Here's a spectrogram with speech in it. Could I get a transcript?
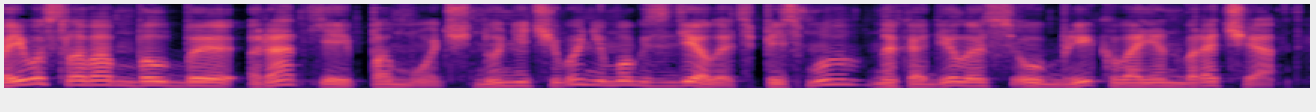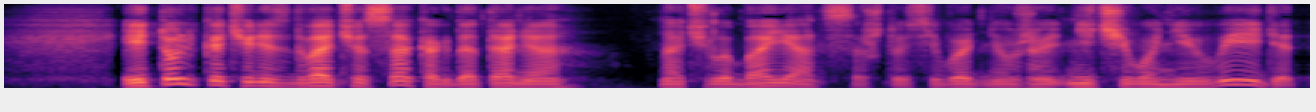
по его словам, был бы рад ей помочь, но ничего не мог сделать. Письмо находилось у брик военврача. И только через два часа, когда Таня начала бояться, что сегодня уже ничего не выйдет,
